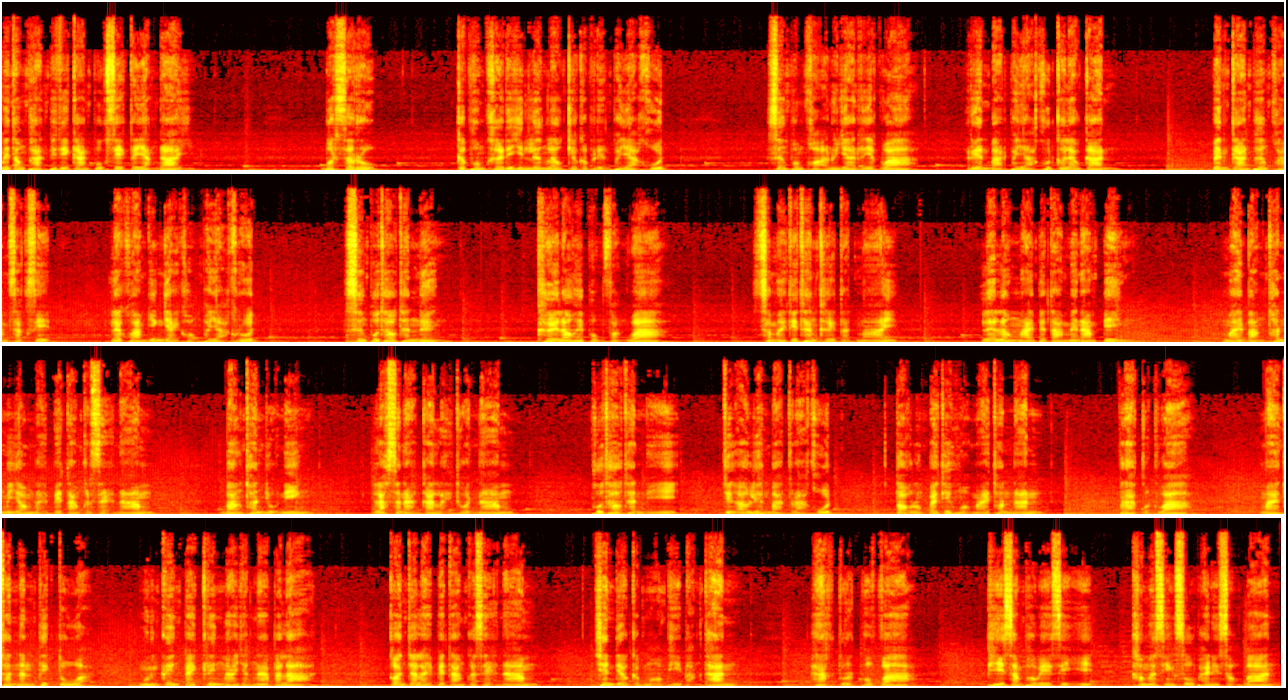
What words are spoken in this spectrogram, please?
ไม่ต้องผ่านพิธีการปลูกเสกแต่อย่างใด บทสรุปก็ผมเคยได้ยินเรื่องเล่าเกี่ยวกับเหรียญพญาคุดซึ่งผมขออนุญาตเรียกว่าเหรียญบาทพญาคุดก็แล้วกัน เป็นการเพิ่มความศักดิ์สิทธิ์ และความยิ่งใหญ่ของพญาครุดซึ่งผู้เฒ่าท่านหนึ่ง เคยเล่าให้ผมฟังว่า สมัยที่ท่านเคยตัดไม้ และล่องไม้ไปตามแม่น้ำปิง ไม้บางท่อนไม่ยอมไหลไปตามกระแสน้ำ บางท่อนอยู่นิ่ง ลักษณะการไหลทวนน้ำ ผู้เฒ่าท่านนี้จึงเอาเหรียญบาตราคุดตอกลงไปที่หัวไม้ท่อนนั้น ปรากฏว่า ไม้ท่อนนั้นพลิกตัว หมุนกลิ้งไปกลิ้งมาอย่างน่าประหลาด ก่อนจะไหลไปตามกระแสน้ำ เช่นเดียวกับหมอผีบางท่าน หากตรวจพบว่า ผีสัมภเวสีเข้ามาสิงสู่ภายในเสาบ้าน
